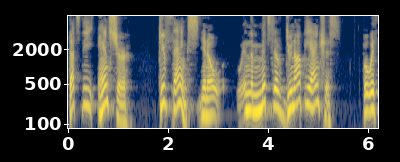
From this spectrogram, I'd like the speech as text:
That's the answer. Give thanks. You know, in the midst of do not be anxious, but with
